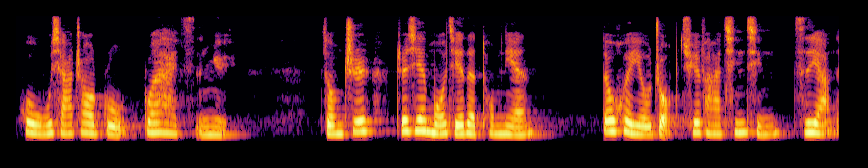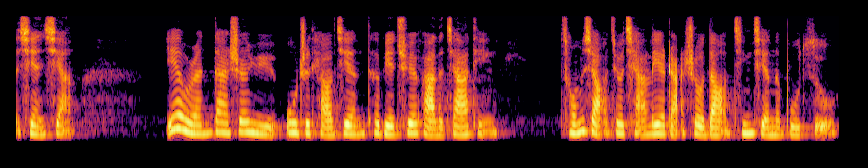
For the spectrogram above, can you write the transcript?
或无暇照顾关爱子女。总之，这些摩羯的童年都会有种缺乏亲情滋养的现象。也有人诞生于物质条件特别缺乏的家庭，从小就强烈感受到金钱的不足。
